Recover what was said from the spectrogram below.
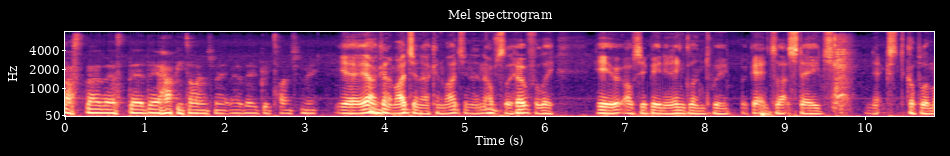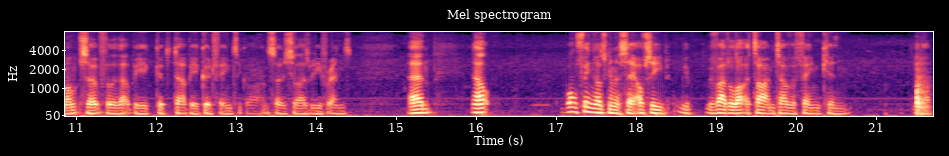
that's they're, they're, they're happy times, mate. They're, they're good times for me. Yeah, yeah, I can imagine. I can imagine, and obviously, hopefully, here, obviously being in England, we, we're getting to that stage next couple of months. Hopefully, that'll be a good. That'll be a good thing to go out and socialise with your friends. Um, now, one thing I was going to say, obviously, we've, we've had a lot of time to have a think and you know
